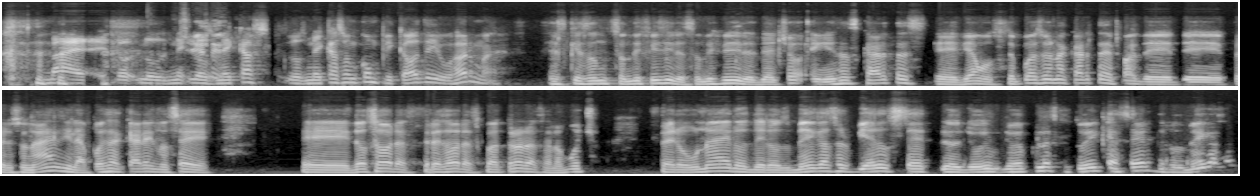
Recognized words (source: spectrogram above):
los, los, mecas, los mecas son complicados de dibujar, ma. Es que son, son difíciles, son difíciles. De hecho, en esas cartas, eh, digamos, usted puede hacer una carta de, de, personajes y la puede sacar en, no sé, eh, dos horas, tres horas, cuatro horas a lo mucho. Pero una de los de los Megazord, viera usted, yo, yo las que tuve que hacer de los Megazord,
